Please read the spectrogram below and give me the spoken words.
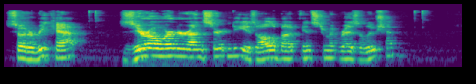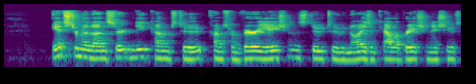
So to recap, zero order uncertainty is all about instrument resolution. Instrument uncertainty comes, to, comes from variations due to noise and calibration issues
